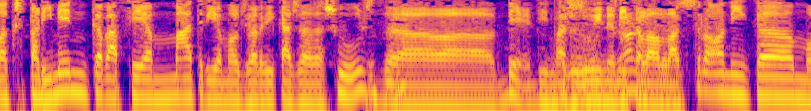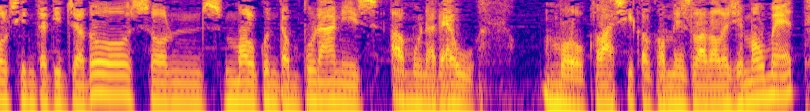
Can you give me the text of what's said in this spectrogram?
l'experiment que va fer amb Matri amb el Jordi Casa de Sus de, bé, d'introduir una mica l'electrònica, molts sintetitzadors, sons molt contemporanis amb una veu molt clàssica com és la de la Gemma Humet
